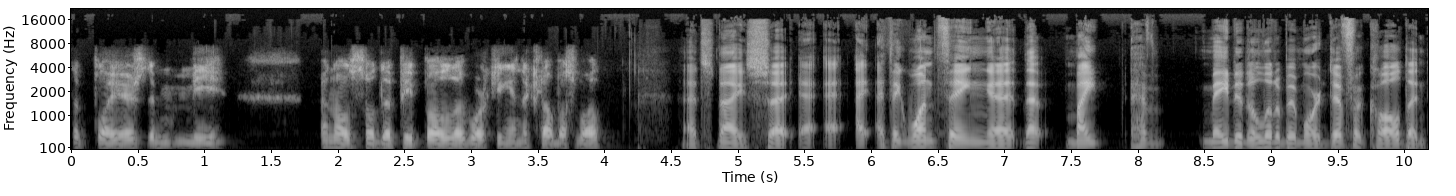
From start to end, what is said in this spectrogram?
the players, the me, and also the people working in the club as well. That's nice. Uh, I, I, think one thing uh, that might have made it a little bit more difficult, and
